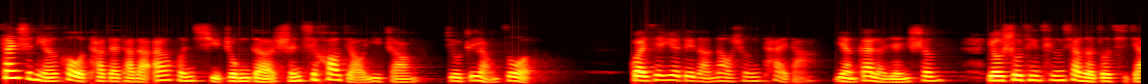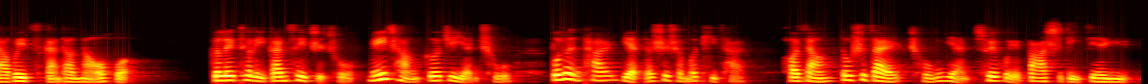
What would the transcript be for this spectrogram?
三十年后，他在他的安魂曲中的神奇号角一章就这样做了。管弦乐队的闹声太大，掩盖了人声，有抒情倾向的作曲家为此感到恼火。格雷特里干脆指出，每场歌剧演出，不论他演的是什么题材，好像都是在重演摧毁巴士底监狱。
